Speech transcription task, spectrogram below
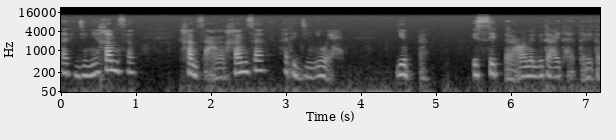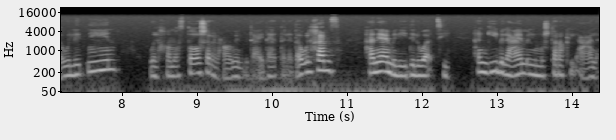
هتديني خمسة. خمسة على الخمسة هتديني واحد. يبقى الستة العوامل بتاعتها التلاتة والاتنين والخمستاشر العوامل بتاعتها التلاتة والخمسة. هنعمل إيه دلوقتي؟ هنجيب العامل المشترك الأعلى.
